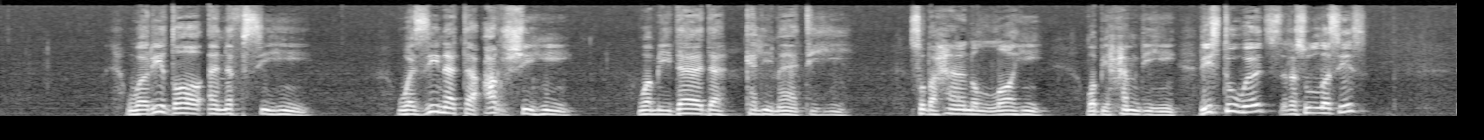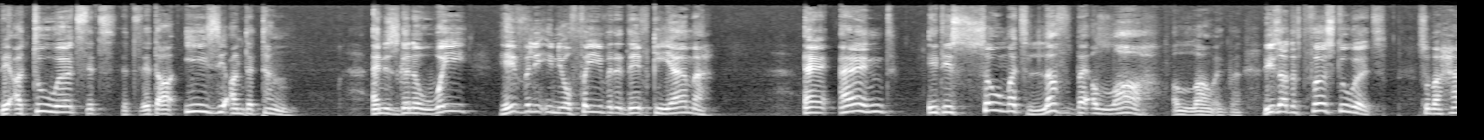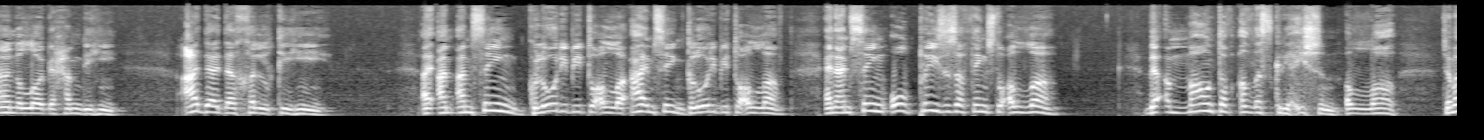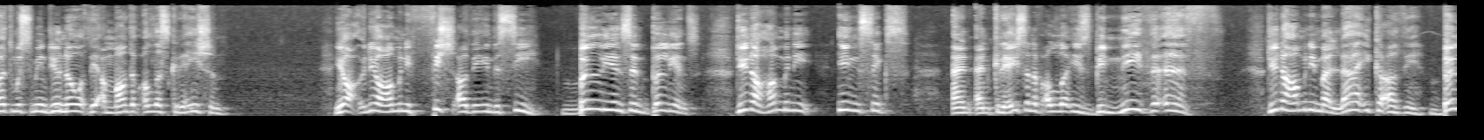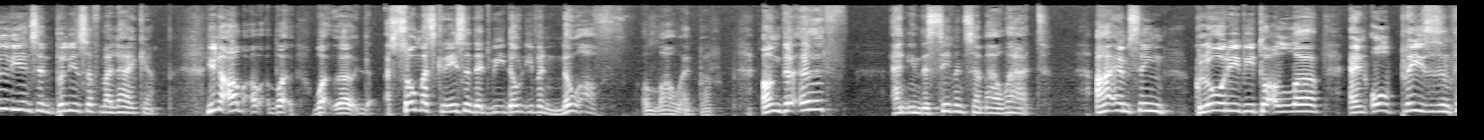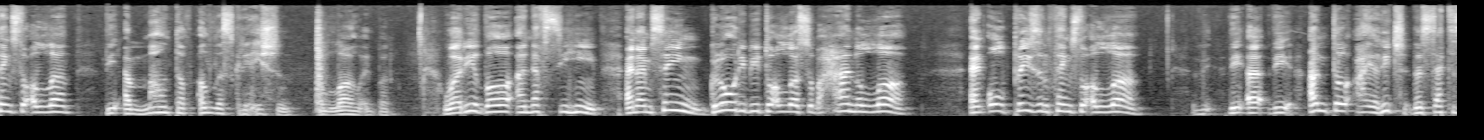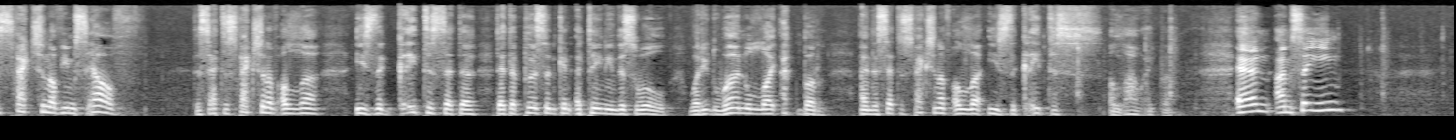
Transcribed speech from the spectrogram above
ورضاء نفسه وزنة عرشه ومداد كلماته سبحان الله وبحمده These two words, Rasulullah says, they are two words that, that, that are easy on the tongue and is going to weigh heavily in your favor the day of Qiyamah. And, and it is so much loved by Allah. Allahu Akbar. These are the first two words. Subhanallah bihamdihi. Adada khalqihi. I, I'm, I'm saying glory be to Allah. I'm saying glory be to Allah. And I'm saying all praises are things to Allah. The amount of Allah's creation. Allah. Jamaat Muslimin, do you know the amount of Allah's creation? You know, you know how many fish are there in the sea? Billions and billions. Do you know how many insects and, and creation of Allah is beneath the earth? Do you know how many malaika are there? Billions and billions of malaika. You know, uh, what, what, uh, so much creation that we don't even know of. Allahu Akbar. On the earth and in the seven samawat. I am saying, glory be to Allah and all praises and thanks to Allah. The amount of Allah's creation. Allahu Akbar. وَرِضَاءَ نَفْسِهِ And I'm saying, glory be to Allah, subhanallah, and all praise and thanks to Allah, the, the, uh, the, until I reach the satisfaction of Himself. The satisfaction of Allah is the greatest that a, that a person can attain in this world. Waridwanullah Akbar. And the satisfaction of Allah is the greatest. Allah Akbar. And I'm saying,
